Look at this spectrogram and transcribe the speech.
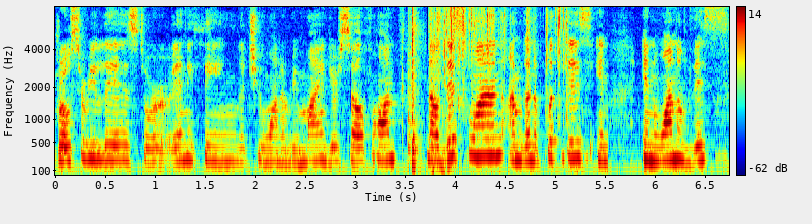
grocery list or anything that you want to remind yourself on. Now this one, I'm going to put this in, in one of this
